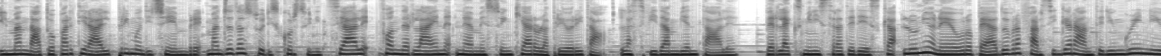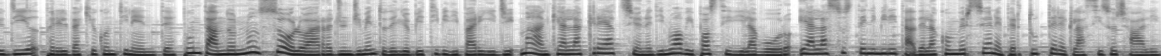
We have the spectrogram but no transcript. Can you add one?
Il mandato partirà il primo dicembre, ma già dal suo discorso iniziale von der Leyen ne ha messo in chiaro la priorità, la sfida ambientale. Per l'ex ministra tedesca, l'Unione Europea dovrà farsi garante di un Green New Deal per il vecchio continente, puntando non solo al raggiungimento degli obiettivi di Parigi, ma anche alla creazione di nuovi posti di lavoro e alla sostenibilità della conversione per tutte le classi sociali.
